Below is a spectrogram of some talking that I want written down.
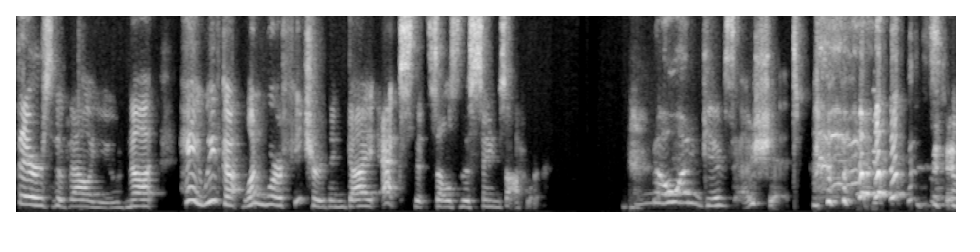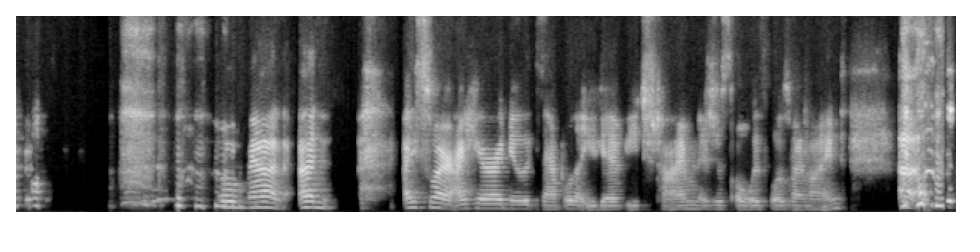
There's the value, not, hey, we've got one more feature than guy X that sells the same software. No one gives a shit. oh man. And I swear, I hear a new example that you give each time, and it just always blows my mind. Uh,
